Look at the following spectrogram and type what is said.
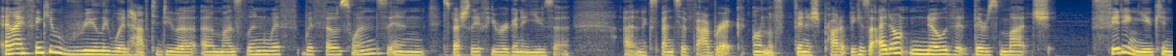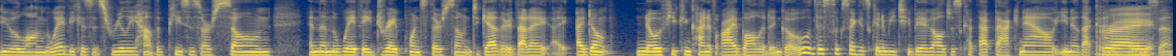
and I think you really would have to do a, a muslin with with those ones, and especially if you were going to use a an expensive fabric on the finished product, because I don't know that there's much fitting you can do along the way because it's really how the pieces are sewn and then the way they drape once they're sewn together that I, I, I don't know if you can kind of eyeball it and go, oh, this looks like it's going to be too big. I'll just cut that back now. You know that kind of Right. thing. So,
